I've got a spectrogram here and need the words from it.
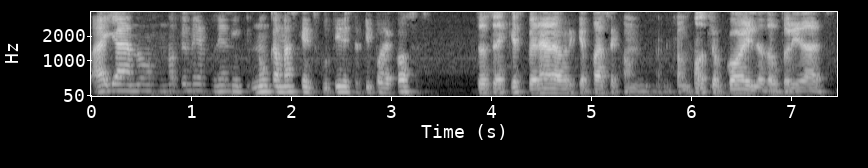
ah, ya no, no tendríamos nunca más que discutir este tipo de cosas. Entonces hay que esperar a ver qué pasa con el famoso COE y las autoridades.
